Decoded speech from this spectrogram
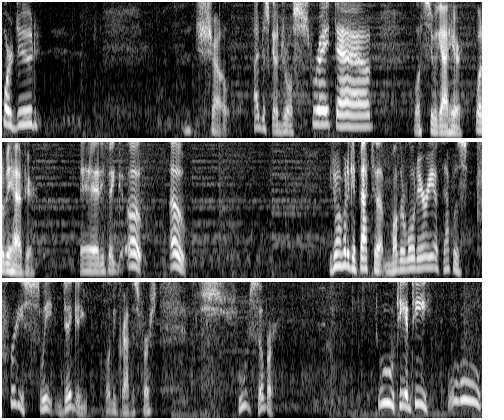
Poor dude. Charlotte. I'm just to drill straight down. Let's see what we got here. What do we have here? Anything? Oh, oh. You know, I want to get back to that motherload area. That was pretty sweet digging. Let me grab this first. Ooh, silver. Ooh, TNT. Ooh.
